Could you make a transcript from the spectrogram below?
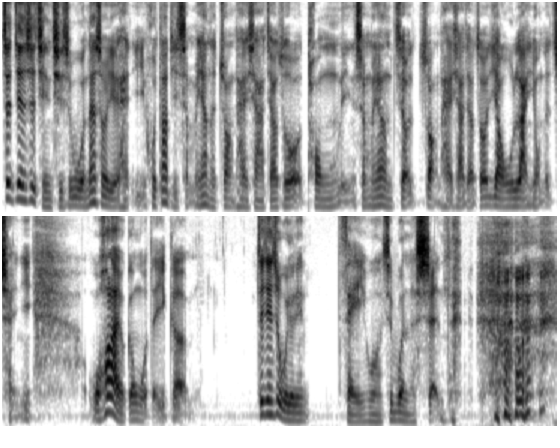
这件事情，其实我那时候也很疑惑，到底什么样的状态下叫做通灵，什么样叫状态下叫做药物滥用的成瘾。我后来有跟我的一个这件事，我有点。贼，我是问了神。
